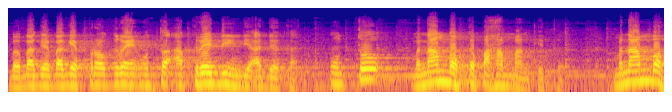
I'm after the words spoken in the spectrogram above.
berbagai-bagai program untuk upgrading diadakan untuk menambah kepahaman kita menambah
